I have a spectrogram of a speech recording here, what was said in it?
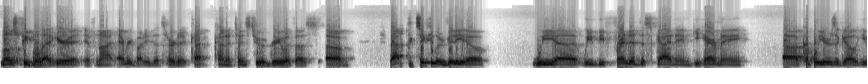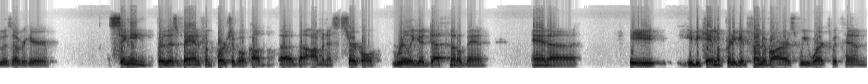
most people that hear it, if not everybody that's heard it, kind of tends to agree with us. Um, that particular video, we uh, we befriended this guy named Guilherme uh, a couple years ago. He was over here singing for this band from Portugal called uh, the Ominous Circle, really good death metal band, and uh, he he became a pretty good friend of ours. We worked with him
